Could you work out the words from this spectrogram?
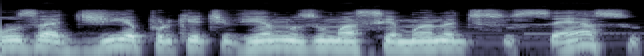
ousadia porque tivemos uma semana de sucesso,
